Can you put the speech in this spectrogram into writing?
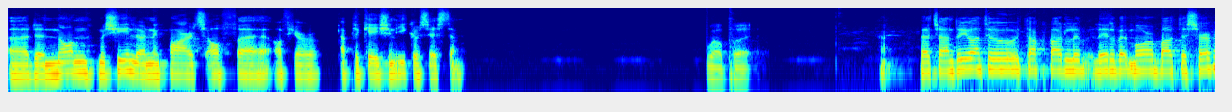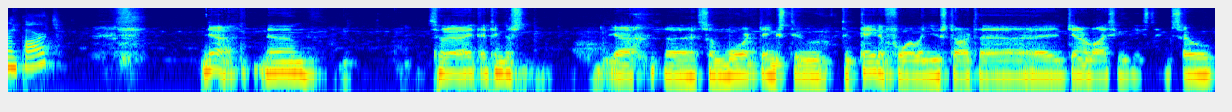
uh, the non-machine learning parts of uh, of your application ecosystem. Well put. Bertrand, do you want to talk about a li little bit more about the serving part? Yeah. Um, so I, I, think there's yeah uh, some more things to to cater for when you start uh, generalizing these things. So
